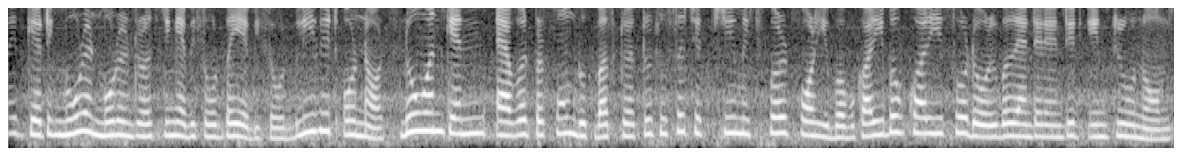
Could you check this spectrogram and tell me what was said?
is getting more and more interesting episode by episode. Believe it or not, no one can ever perform Rutba's character to such extreme expert for Hiba Bukhari. Hiba Bukhari is so adorable and talented in true norms.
